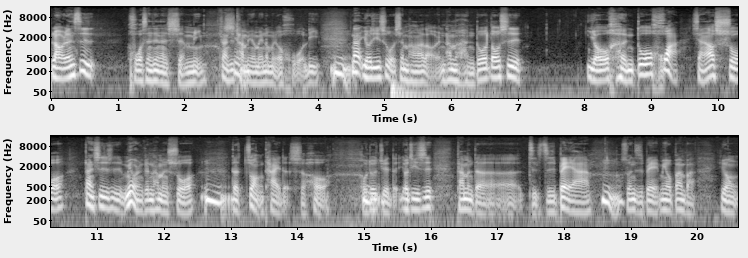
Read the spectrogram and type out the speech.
老人是活生生的生命，但是他们又没那么有活力。嗯，那尤其是我身旁的老人，他们很多都是有很多话想要说，但是是没有人跟他们说嗯。的状态的时候，我都觉得，尤其是他们的呃子侄辈啊、嗯，孙子辈没有办法用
